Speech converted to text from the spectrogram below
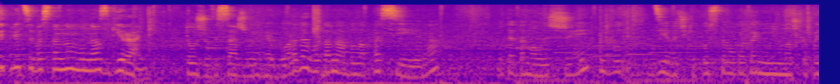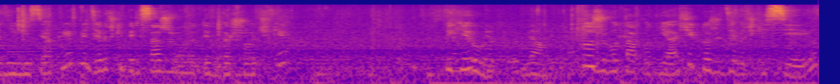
Теплице в основном у нас герань. Тоже высаживаем для города. Вот она была посеяна. Вот это малыши. Вот девочки, после того, как они немножко поднялись и окрепли, девочки пересаживают их в горшочки. Пикируют. Да. Тоже вот так вот ящик, тоже девочки сеют.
